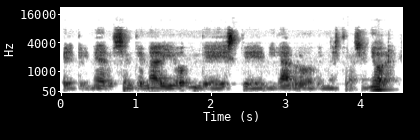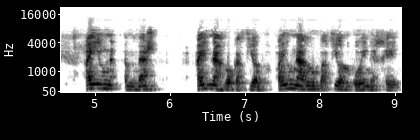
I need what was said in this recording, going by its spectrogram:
el primer centenario de este milagro de Nuestra Señora. Hay una, hay una vocación, hay una agrupación ONG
